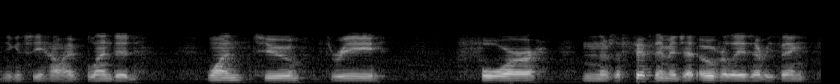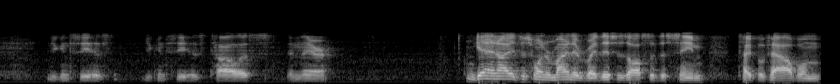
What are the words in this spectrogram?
And you can see how I've blended one, two, three, four and then there's a fifth image that overlays everything. You can see his you can see his tallis in there. Again, I just want to remind everybody this is also the same type of album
